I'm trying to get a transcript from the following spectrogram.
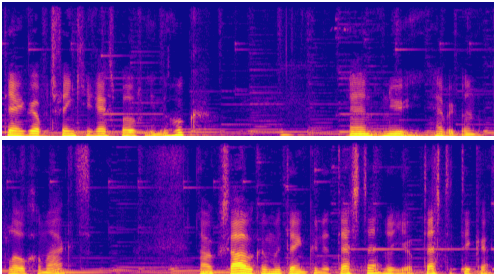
Tik ik op het vinkje rechtsboven in de hoek. En nu heb ik een flow gemaakt. Nou, zou ik hem meteen kunnen testen door hier op testen tikken.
